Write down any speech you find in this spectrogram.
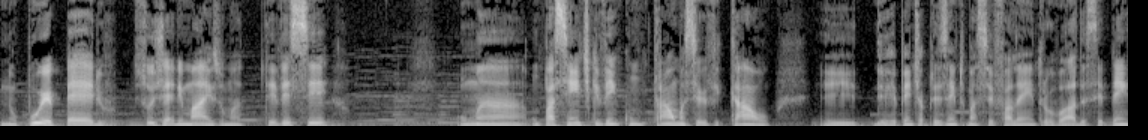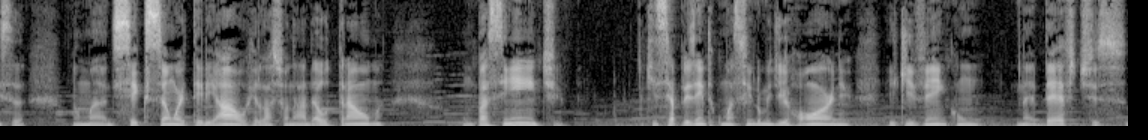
no puerpério sugere mais uma TVC, uma, um paciente que vem com trauma cervical e de repente apresenta uma cefaleia entrovoada, você pensa numa dissecção arterial relacionada ao trauma. Um paciente que se apresenta com uma síndrome de Horner e que vem com né, déficits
